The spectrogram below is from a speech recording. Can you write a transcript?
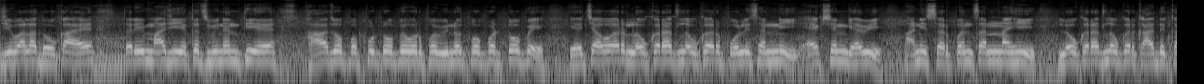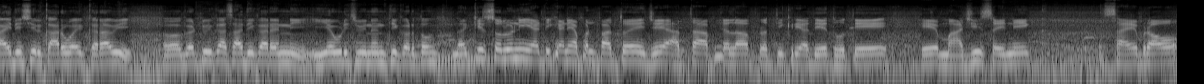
जीवाला धोका आहे तरी माझी एकच विनंती आहे हा जो पप्पू टोपे उर्फ विनोद पोपट टोपे याच्यावर लवकरात लवकर पोलिसांनी ॲक्शन घ्यावी आणि सरपंचांनाही लवकरात लवकर कायदे कायदेशीर कारवाई करावी गटविकास अधिकाऱ्यांनी एवढीच विनंती करतो. नक्कीच सलोनी या ठिकाणी आपण पाहतोय जे आता आपल्याला प्रतिक्रिया देत होते हे माझी सैनिक साहेबराव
